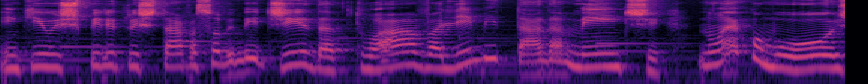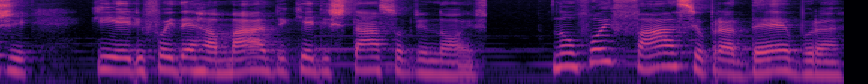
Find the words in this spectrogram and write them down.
em que o Espírito estava sob medida, atuava limitadamente. Não é como hoje que ele foi derramado e que ele está sobre nós. Não foi fácil para Débora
